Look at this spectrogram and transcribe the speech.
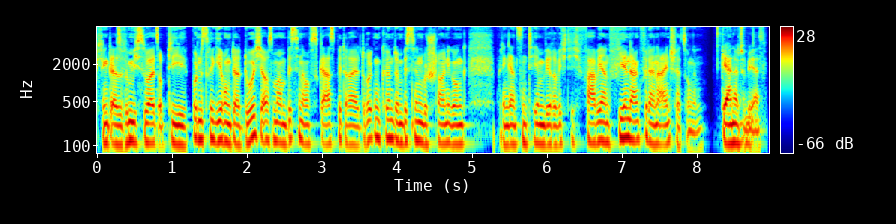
Klingt also für mich so, als ob die Bundesregierung da durchaus mal ein bisschen aufs Gaspedal drücken könnte. Ein bisschen Beschleunigung bei den ganzen Themen wäre wichtig. Fabian, vielen Dank für deine Einschätzungen. Gerne, Tobias.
